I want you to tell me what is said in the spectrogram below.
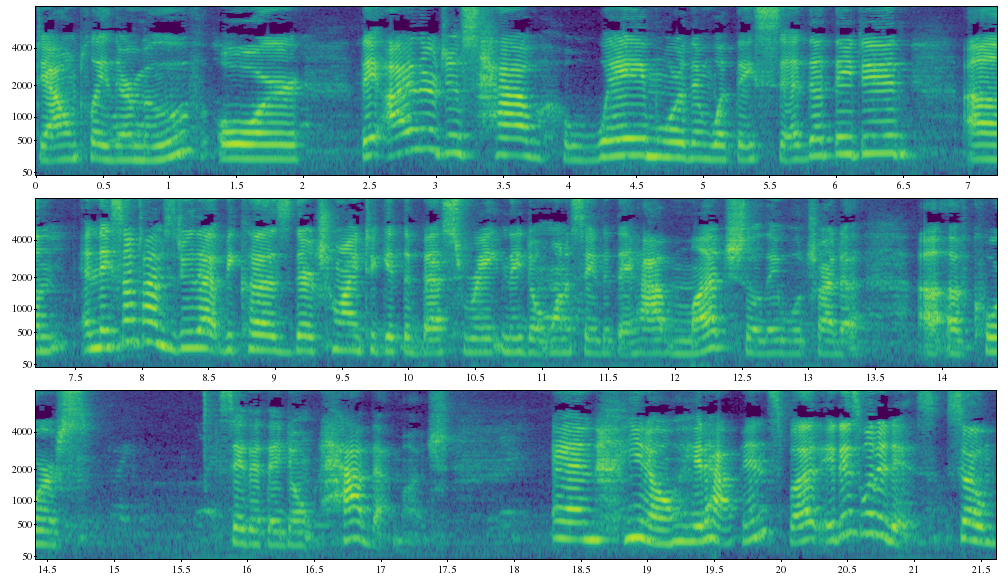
downplay their move or they either just have way more than what they said that they did Um, and they sometimes do that because they're trying to get the best rate and they don't want to say that they have much. So they will try to, uh, of course, say that they don't have that much. And, you know, it happens, but it is what it is. So,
